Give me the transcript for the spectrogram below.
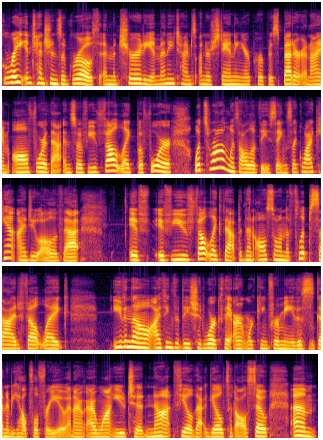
great intentions of growth and maturity and many times understanding your purpose better. And I am all for that. And so if you felt like before, what's wrong with all of these things? Like, why can't I do all of that? If if you felt like that, but then also on the flip side felt like even though I think that these should work, they aren't working for me. This is going to be helpful for you. And I, I want you to not feel that guilt at all. So, um,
